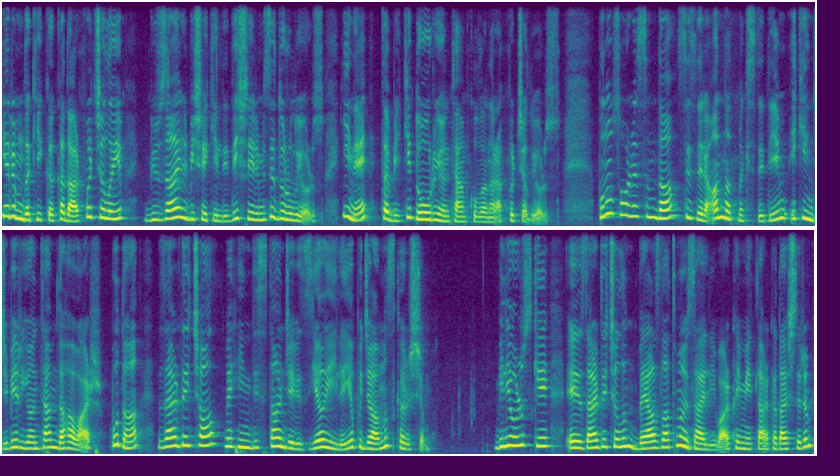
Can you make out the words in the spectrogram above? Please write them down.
yarım dakika kadar fırçalayıp güzel bir şekilde dişlerimizi duruluyoruz. Yine tabii ki doğru yöntem kullanarak fırçalıyoruz. Bunun sonrasında sizlere anlatmak istediğim ikinci bir yöntem daha var. Bu da zerdeçal ve hindistan ceviz yağı ile yapacağımız karışım. Biliyoruz ki e, zerdeçalın beyazlatma özelliği var kıymetli arkadaşlarım.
